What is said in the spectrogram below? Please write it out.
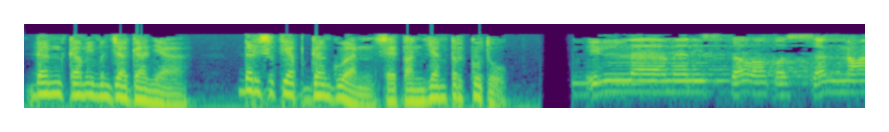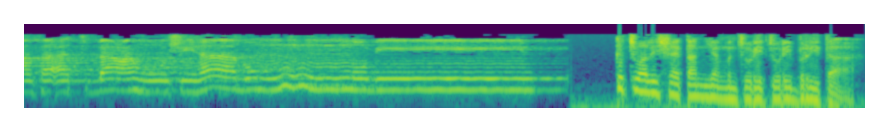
Dan kami menjaganya dari setiap gangguan setan yang terkutuk. إلا من استرق السمع فأتبعه شهاب مبين kecuali setan yang mencuri-curi berita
